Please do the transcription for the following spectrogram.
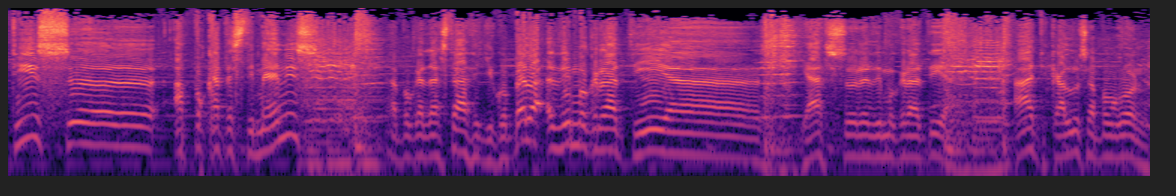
της ε, αποκατεστημένης αποκαταστάθηκε η κοπέλα Δημοκρατίας. Γεια σου ρε Δημοκρατία. Άτι καλούς απογόνους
